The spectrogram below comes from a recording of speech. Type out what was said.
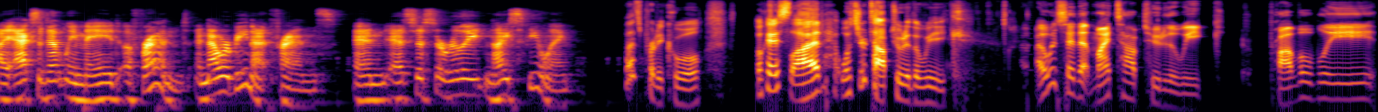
I accidentally made a friend, and now we're being at friends, and it's just a really nice feeling. That's pretty cool. Okay, Slide, what's your top two of the week? I would say that my top two of the week probably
